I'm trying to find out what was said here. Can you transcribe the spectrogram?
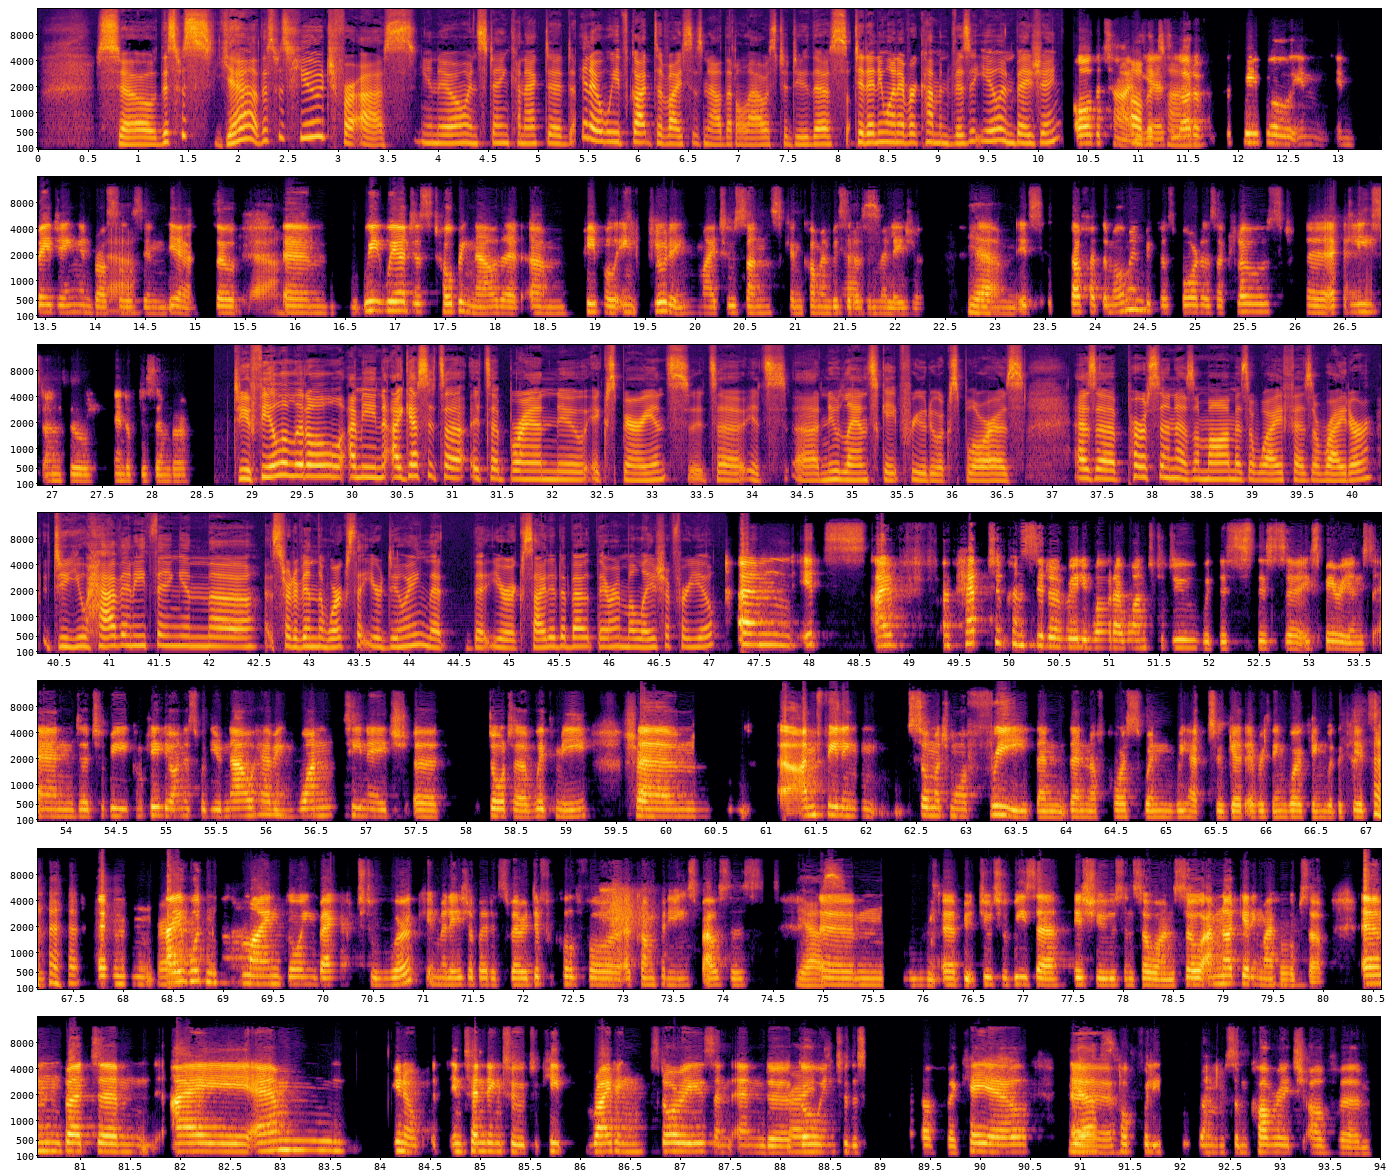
so this was yeah this was huge for us you know and staying connected you know we've got devices now that allow us to do this did anyone ever come and visit you in beijing all the time all the yes time. a lot of people in in Beijing and Brussels yeah. and yeah. So yeah. Um, we we are just hoping now that um, people, including my two sons, can come and visit yes. us in Malaysia. Yeah, um, it's tough at the moment because borders are closed uh, at least until end of December. Do you feel a little? I mean, I guess it's a it's a brand new experience. It's a it's a new landscape for you to explore as as a person, as a mom, as a wife, as a writer. Do you have anything in the sort of in the works that you're doing that that you're excited about there in Malaysia for you? Um, it's I've I've had to consider really what I want to do with this this uh, experience, and uh, to be completely honest with you, now mm-hmm. having one teenage uh, daughter with me, sure. um, I'm feeling so much more free than than of course when we had to get everything working with the kids. And, um, right. I would not mind going back to work in Malaysia, but it's very difficult for accompanying spouses. Yes. Um, uh, due to visa issues and so on. So I'm not getting my hopes up. Um, but um, I am, you know, intending to to keep writing stories and and uh, right. go into the of the KL. Uh, hopefully, some some coverage of. Um,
